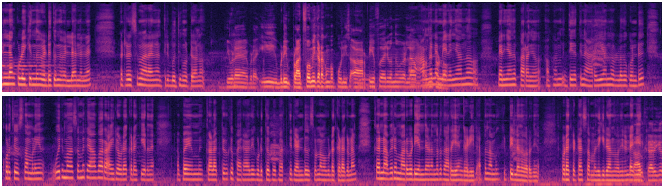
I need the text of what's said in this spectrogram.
എല്ലാം കുളിക്കുന്നു എടുക്കുന്നു എല്ലാം തന്നെ. ഡ്രസ്സ് മാറാൻ ഒത്തിരി ബുദ്ധിമുട്ടാണ്. ഇവിടെ ഇവിടെ ഈ ഇവിടെ പ്ലാറ്റ്ഫോമിൽ കിടക്കുമ്പോൾ പോലീസ് ആർ പി എഫുകാർ വന്ന് അങ്ങനെ മെനഞ്ഞാന്ന് മെനഞ്ഞാന്ന് പറഞ്ഞു. അപ്പം ഇദ്ദേഹത്തിന് അറിയാമെന്നുള്ളത് കൊണ്ട് കുറച്ച് ദിവസം നമ്മളിങ്ങനെ ഒരു മാസം വരെ ആവാറായില്ല അവിടെ കിടക്കിയിരുന്നത് അപ്പം കളക്ടർക്ക് പരാതി കൊടുത്തപ്പോൾ പറഞ്ഞ് രണ്ട് ദിവസം നമുക്കിവിടെ കിടക്കണം. കാരണം അവരെ മറുപടി എന്താണെന്നുള്ളത് അറിയാൻ കഴിയില്ല. അപ്പം നമുക്ക് കിട്ടില്ലെന്ന് പറഞ്ഞു. അവിടെ കിട്ടാൻ സമ്മതിക്കില്ല എന്ന് പറഞ്ഞിട്ടുണ്ട് താൽക്കാലിക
